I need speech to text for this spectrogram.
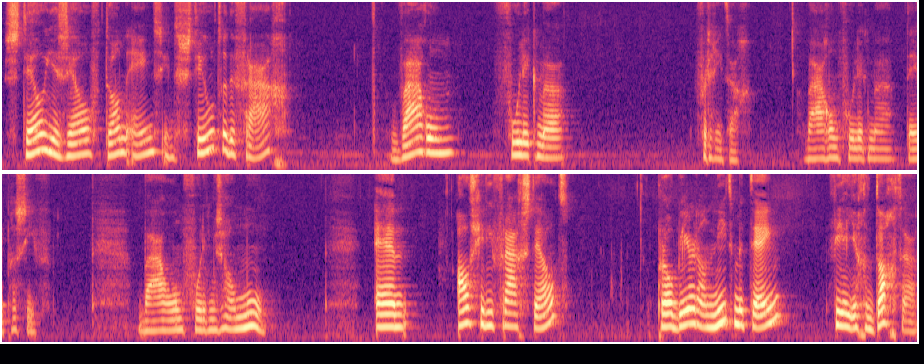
Stel jezelf dan eens in stilte de vraag: waarom voel ik me verdrietig? Waarom voel ik me depressief? Waarom voel ik me zo moe? En als je die vraag stelt, probeer dan niet meteen via je gedachten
